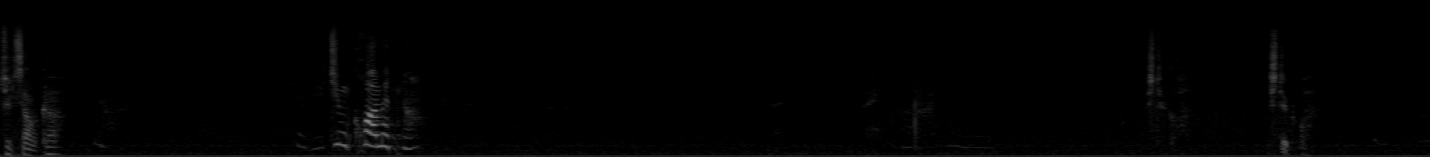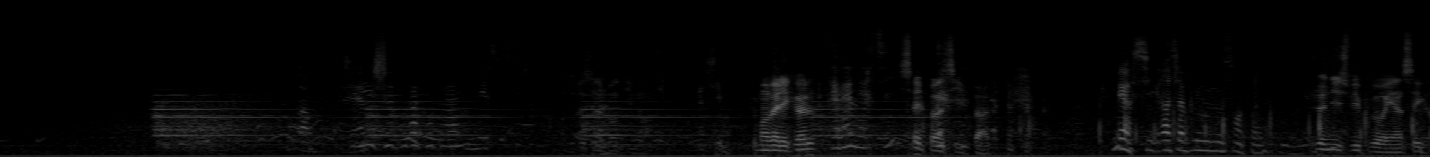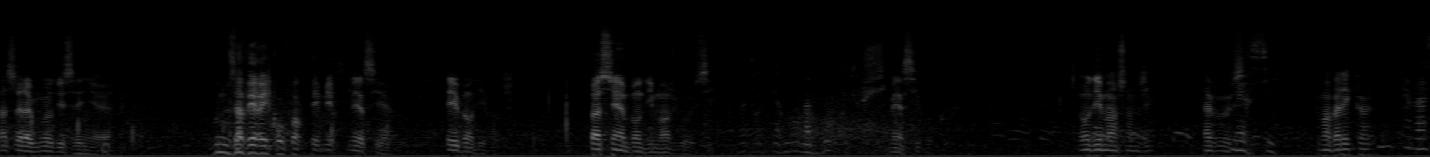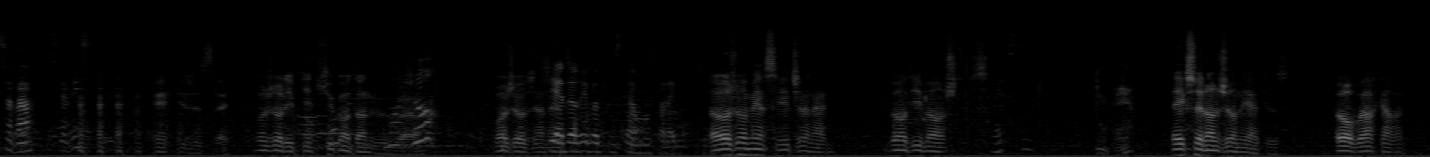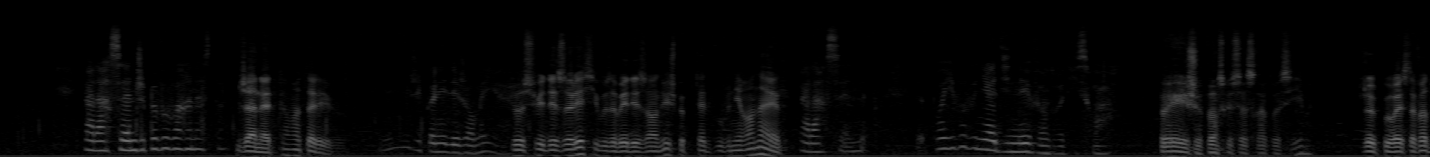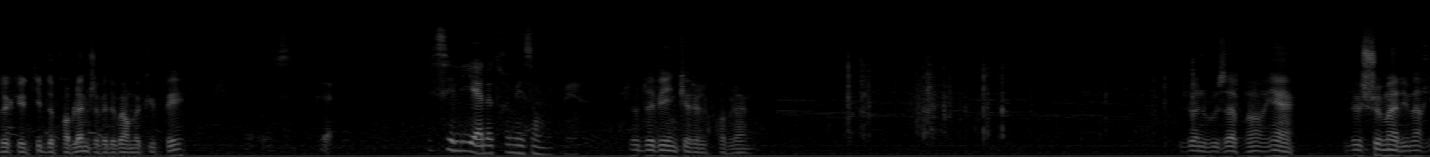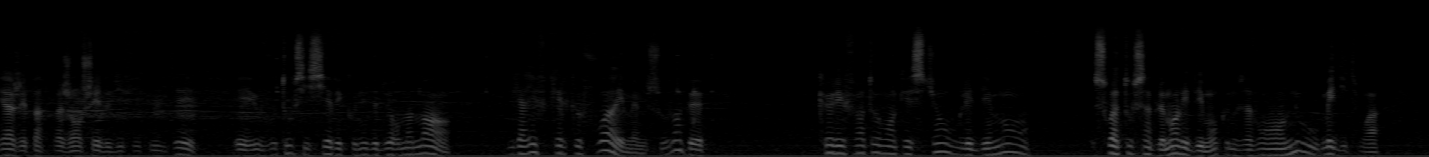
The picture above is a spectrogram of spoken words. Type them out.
Tu le sens encore? Vu, tu me crois maintenant. Comment va l'école Ça va, merci. C'est le principal. Merci, grâce à vous, nous nous sentons. Je n'y suis pour rien, c'est grâce à l'amour du Seigneur. Vous nous avez réconfortés, merci. Merci à vous. Et bon dimanche. Passez un bon dimanche, vous aussi. Votre sermon m'a beaucoup touché. Merci beaucoup. Bon dimanche, Angie. À vous aussi. Merci. Comment va l'école? Ça va, ça va. Vous savez, Oui, je sais. Bonjour les petites, je suis content de vous voir. Bonjour. Bonjour, Janet. J'ai adoré votre sermon sur l'amitié. Oh, je vous remercie, Janet. Bon dimanche tous. Merci. Excellente journée à tous. Au revoir, Carole. Père Larsen, je peux vous voir un instant? Janet, comment allez-vous? J'ai connu des jours meilleurs. Je suis désolé si vous avez des ennuis, je peux peut-être vous venir en aide. Père Larsen, pourriez-vous venir à dîner vendredi soir? Oui, je pense que ce sera possible. Je pourrais savoir de quel type de problème je vais devoir m'occuper. C'est lié à notre maison, mon père. Je devine quel est le problème. Je ne vous apprends rien. Le chemin du mariage est parfois jonché de difficultés. Et vous tous ici avez connu des durs moments. Il arrive quelquefois, et même souvent, que, que les fantômes en question ou les démons soient tout simplement les démons que nous avons en nous. Mais dites-moi,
